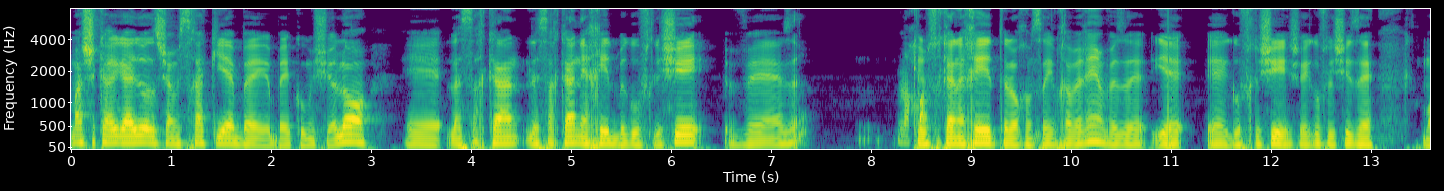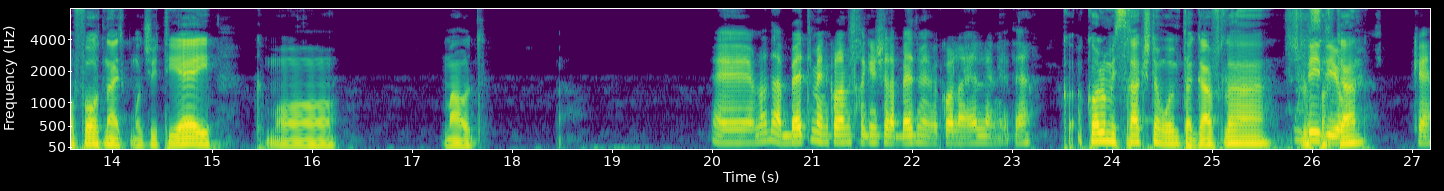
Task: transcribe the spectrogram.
מה שכרגע ידוע זה שהמשחק יהיה ביקום משלו, אה, לשחקן, לשחקן יחיד בגוף שלישי, וזהו. נכון. כאילו שחקן יחיד, אתה לא יכול לשחק עם חברים, וזה יהיה אה, גוף שלישי, שגוף שלישי זה כמו פורטנייט, כמו GTA, כמו... מה עוד? לא יודע, בטמן, כל המשחקים של הבטמן וכל האלה, אני יודע. כל- כל המשחק שאתם רואים את הגב של. השחקן, כן.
